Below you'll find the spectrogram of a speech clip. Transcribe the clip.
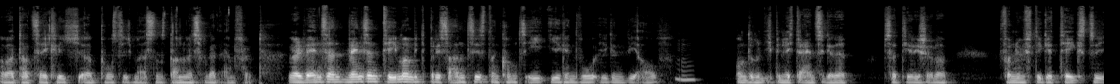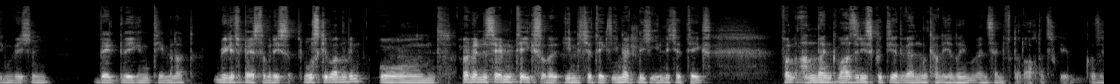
Aber tatsächlich äh, poste ich meistens dann, wenn es mir gerade einfällt. Weil wenn es ein, wenn's ein Thema mit Brisanz ist, dann kommt es eh irgendwo irgendwie auf. Mhm. Und ich bin nicht der Einzige, der satirische oder vernünftige Takes zu irgendwelchen weltwegenden Themen hat. Mir geht's besser, wenn ich losgeworden bin. Und weil wenn dieselben Takes oder ähnliche Takes, inhaltlich ähnliche Takes von anderen quasi diskutiert werden, kann ich noch immer meinen Senf dort auch dazu geben. Quasi.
